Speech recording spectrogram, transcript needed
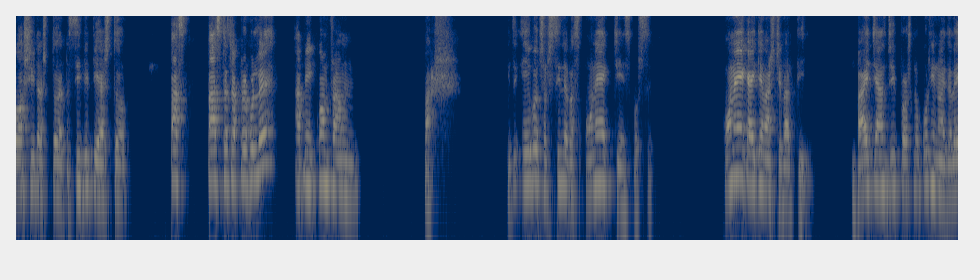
কশিট আসতো, একটা সিপিপি আসতো। পাঁচ, পাঁচটা চ্যাপ্টার করলে আপনি কনফার্ম পাস কিন্তু এই বছর সিলেবাস অনেক চেঞ্জ করছে। অনেক আইটেম আসছে বাড়তি। বাই চান্স যদি প্রশ্ন কঠিন হয়, তাহলে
